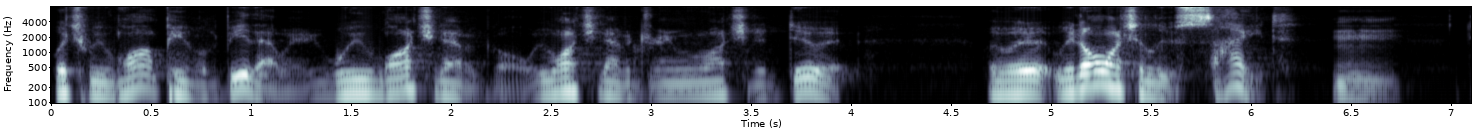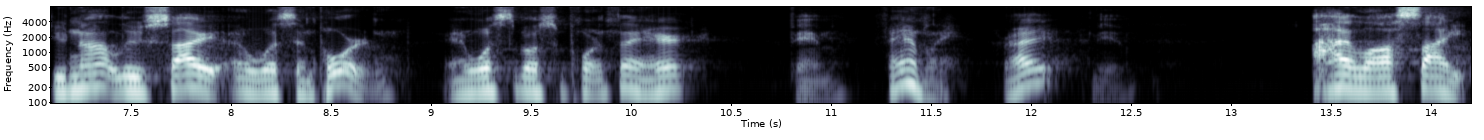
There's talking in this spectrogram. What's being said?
Which we want people to be that way. We want you to have a goal. We want you to have a dream. We want you to do it. We, we don't want you to lose sight. Mm-hmm. Do not lose sight of what's important. And what's the most important thing, Eric? Family. Family, right? Yeah. I lost sight,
